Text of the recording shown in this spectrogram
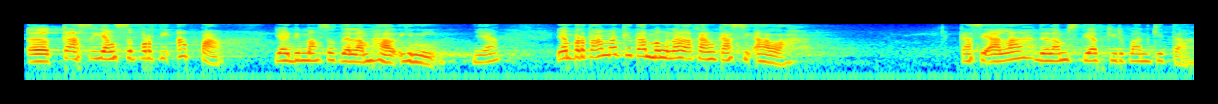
e, kasih yang seperti apa yang dimaksud dalam hal ini? Ya, yang pertama kita mengenal akan kasih Allah. Kasih Allah dalam setiap kehidupan kita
